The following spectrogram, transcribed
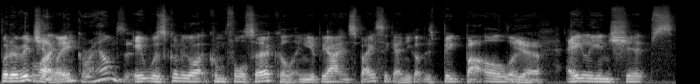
But originally, like, it grounds it. it was going to like come full circle and you'd be out in space again. You got this big battle and Yeah. alien ships,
